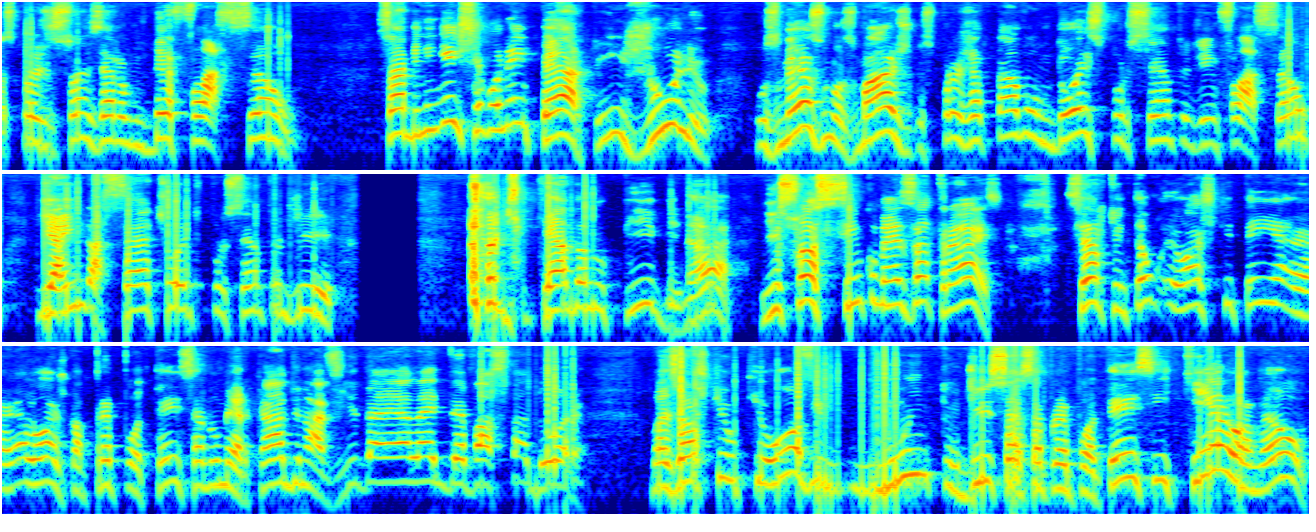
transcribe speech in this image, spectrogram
as projeções eram deflação. Sabe, ninguém chegou nem perto. Em julho, os mesmos mágicos projetavam 2% de inflação e ainda 7, 8% de de queda no PIB, né? Isso há cinco meses atrás, certo? Então, eu acho que tem, é, é lógico, a prepotência no mercado e na vida ela é devastadora. Mas eu acho que o que houve muito disso, essa prepotência, e queira ou não,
